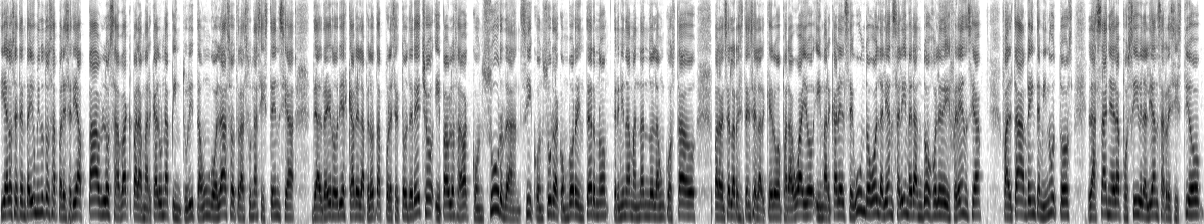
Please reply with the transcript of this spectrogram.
Y a los 71 minutos aparecería Pablo Sabac para marcar un una pinturita, un golazo tras una asistencia de Aldair Rodríguez que abre la pelota por el sector derecho y Pablo Sabac con zurda, sí, con zurda, con borde interno, termina mandándola a un costado para vencer la resistencia del arquero paraguayo y marcar el segundo gol de Alianza Lima. Eran dos goles de diferencia, faltaban 20 minutos, la hazaña era posible, Alianza resistió,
